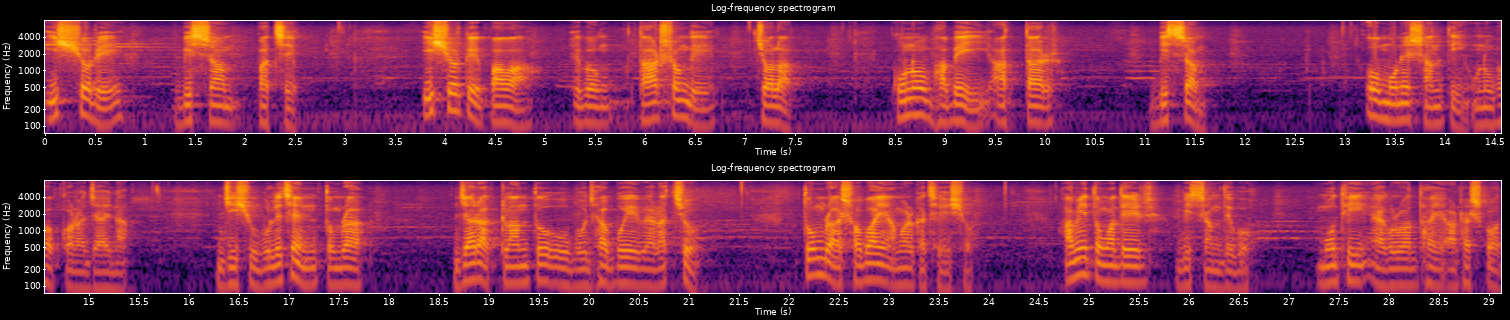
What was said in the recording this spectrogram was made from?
ঈশ্বরে বিশ্রাম পাচ্ছে। ঈশ্বরকে পাওয়া এবং তার সঙ্গে চলা কোনোভাবেই আত্মার বিশ্রাম ও মনের শান্তি অনুভব করা যায় না। যিশু বলেছেন, তোমরা যারা ক্লান্ত ও বোঝা বয়ে বেড়াচ্ছ, তোমরা সবাই আমার কাছে এসো। আমি তোমাদের বিশ্রাম দেব। মথি এগারো অধ্যায় আঠাশ পদ।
